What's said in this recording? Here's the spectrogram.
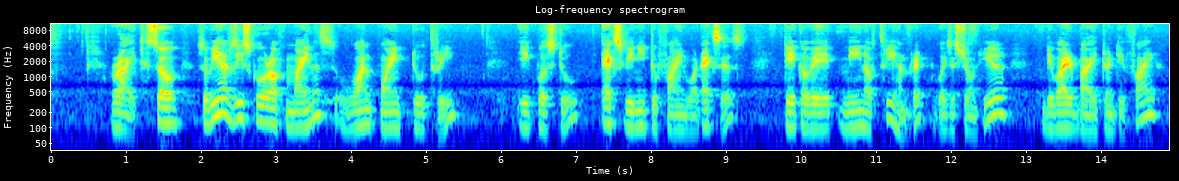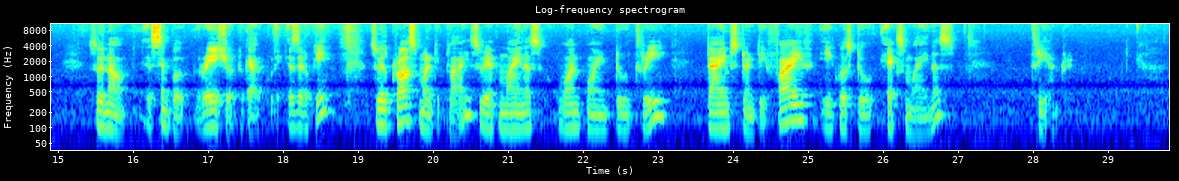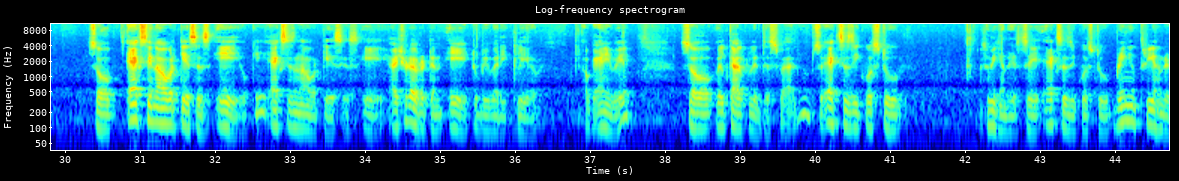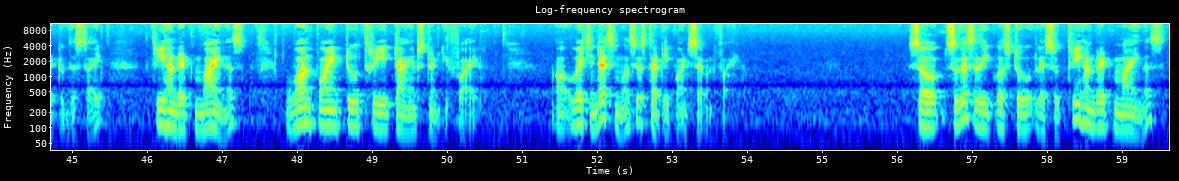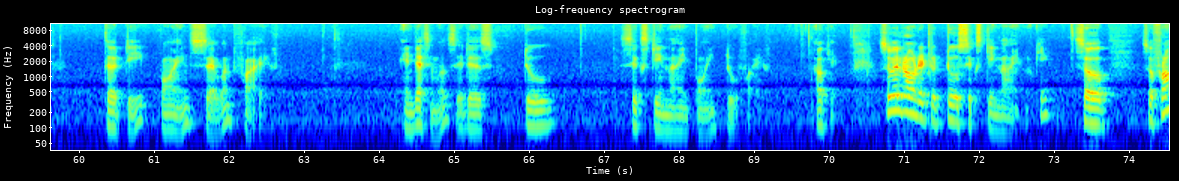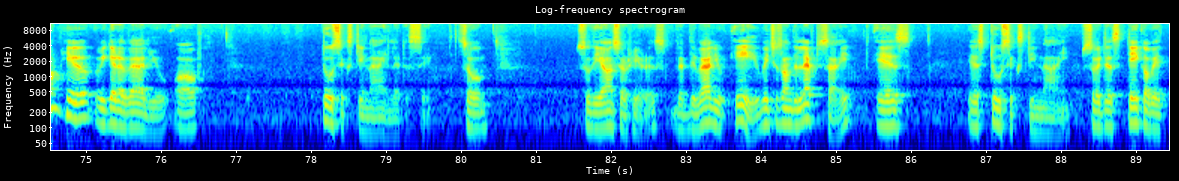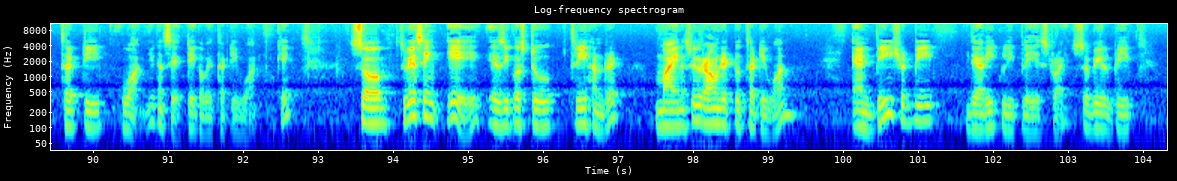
right? So, so we have z-score of minus 1.23 equals to x, we need to find what x is, take away mean of 300, which is shown here, divided by 25. So now a simple ratio to calculate. Is that okay? So we'll cross multiply. So we have minus 1.23 times 25 equals to x minus 300. So x in our case is a, okay? x in our case is a. I should have written a to be very clear. Okay, anyway, so we'll calculate this value. So x is equals to, so we can say x is equals to bringing 300 to this side, 300 minus 1.23 times 25 uh, which in decimals is 30.75 so so this is equals to let's do 300 minus 30.75 in decimals it is 269.25 okay so we'll round it to 269 okay? So so from here we get a value of 269 let us say. So so the answer here is that the value a which is on the left side is is 269 so it is take away 31 you can say take away 31 okay? So so we are saying a is equals to 300 minus we'll round it to 31 and b should be they are equally placed right so we'll be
